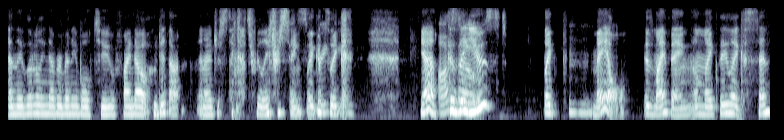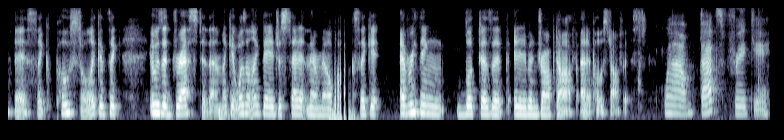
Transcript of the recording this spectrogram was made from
And they've literally never been able to find out who did that. And i just think that's really interesting. Like it's like yeah because they used like Mhm. mail is my thing. I'm like, they like sent this like postal. Like it's like it was addressed to them. Like it wasn't like they had just set it in their mailbox. Like it everything looked as if it had been dropped off at a post office. Wow, that's freaky.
